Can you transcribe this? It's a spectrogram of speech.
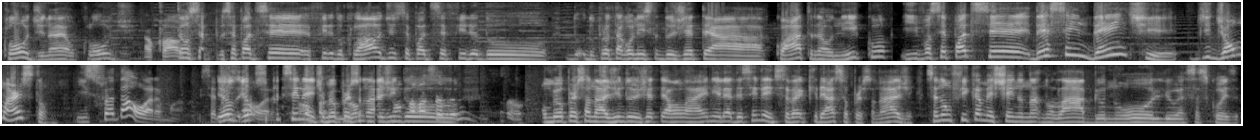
Cloud, né? O Cloud. É o Cloud. Então você- você pode ser filho do Cloud, você pode ser filho do, do, do protagonista do GTA 4, né? O Nico. E você pode ser descendente de John Marston. Isso é da hora, mano. Isso é Eu, eu sou descendente, o meu Não- personagem não do. Não. O meu personagem do GTA Online, ele é descendente. Você vai criar seu personagem, você não fica mexendo na- no lábio, no olho, essas coisas.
